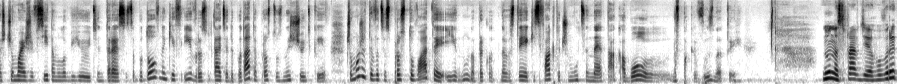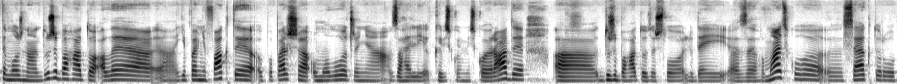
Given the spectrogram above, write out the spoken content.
що майже всі там лобіюють інтереси забудовників, і в результаті депутати просто знищують Київ. Чи можете ви це спростувати і, ну, наприклад, навести якісь факти, чому це не так, або навпаки визнати? Ну насправді говорити можна дуже багато, але е, є певні факти. По-перше, омолодження взагалі Київської міської ради. Е, Дуже багато зайшло людей е, з громадського сектору.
